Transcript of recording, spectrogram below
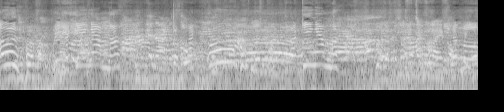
เออลักกี้แง้มนะลักกี้แง้มนะอะไรคนนึง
